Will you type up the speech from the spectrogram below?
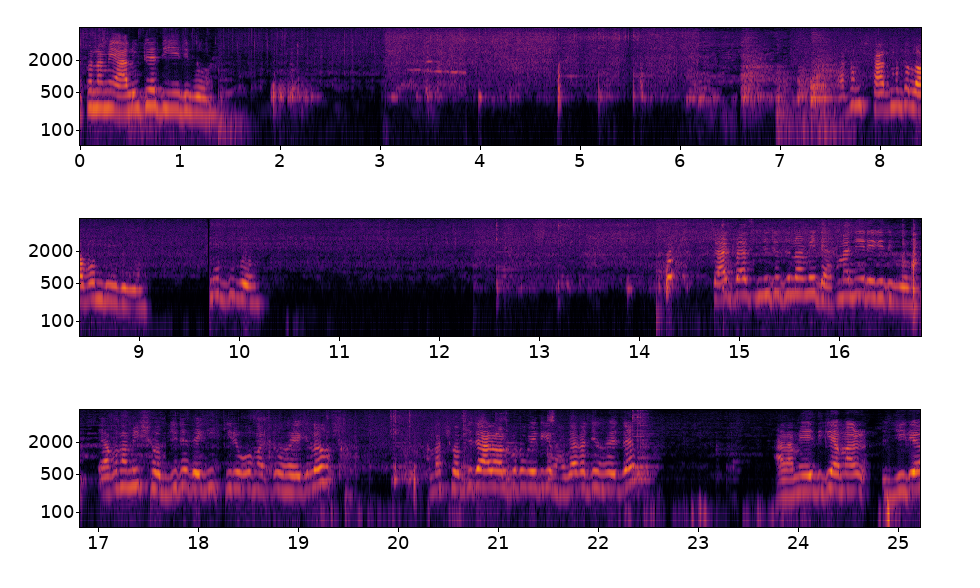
এখন আমি আলুটা দিয়ে দিব। এখন স্বাদ মতো লবণ দিয়ে দিব। দিব। চার, পাঁচ মিনিটের জন্য আমি ঢাকনা দিয়ে রেখে দিব। এখন আমি সবজিটা দেখি কীরকম একটু হয়ে গেল। আমার সবজিটা আর অল্পটুকু এদিকে ভাজা ভাজি হয়ে যায়। আর আমি এদিকে আমার জিরা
